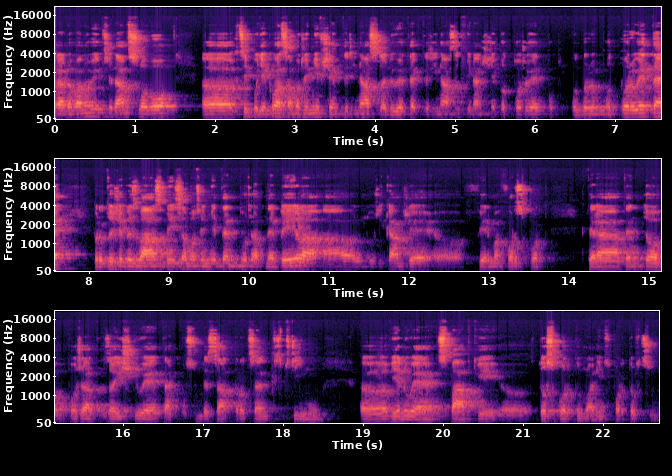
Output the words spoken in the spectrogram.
Radovanovi předám slovo, eh, chci poděkovat samozřejmě všem, kteří nás sledujete, kteří nás i finančně podporujete, protože bez vás by samozřejmě ten pořad nebyl a, a říkám, že eh, firma Forsport která tento pořad zajišťuje, tak 80% z příjmů eh, věnuje zpátky eh, do sportu mladým sportovcům,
